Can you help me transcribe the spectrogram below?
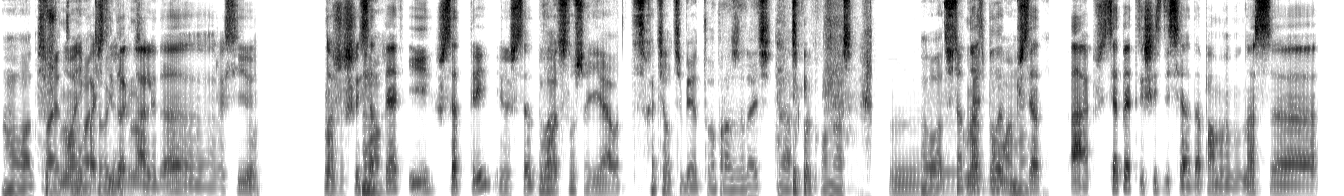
Вот, Слушай, ну они почти выглядит... догнали, да, Россию. У нас же 65 ну. и 63 или 62? Вот, слушай, я вот хотел тебе этот вопрос задать. Да, сколько у нас? Вот, 65, у нас было 60... А, 65 и 60, да, по-моему. У нас э,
